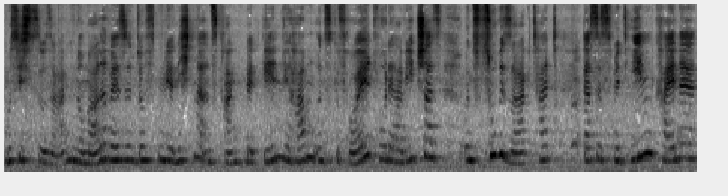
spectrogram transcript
muss ich so sagen, normalerweise durften wir nicht mehr ans Krankenbett gehen. Wir haben uns gefreut, wo der Herr Witschas uns zugesagt hat, dass es mit ihm keine,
